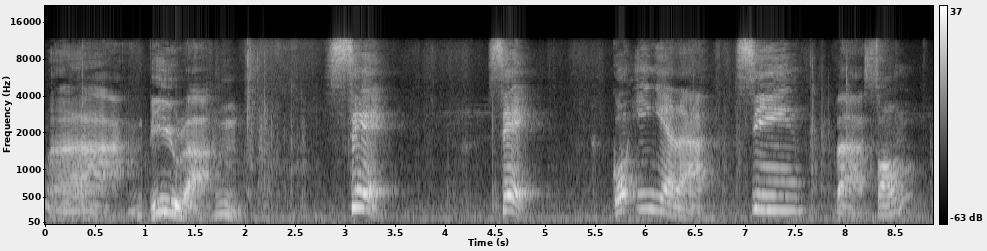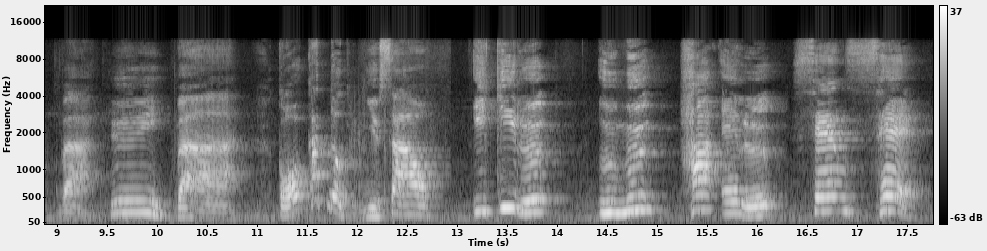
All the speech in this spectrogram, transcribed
mà. Ví dụ là Se Se có ý nghĩa là xin và sống và huy và có các được như sau 生きる産む生える先生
